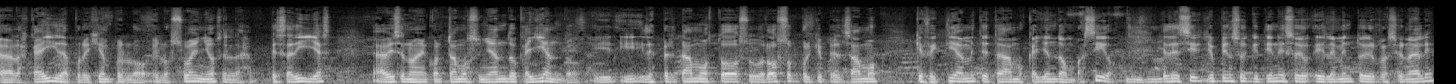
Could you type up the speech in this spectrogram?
a las caídas, por ejemplo, en, los sueños, en las pesadillas, a veces nos encontramos soñando cayendo y, despertamos todos sudorosos porque pensamos que efectivamente estábamos cayendo a un vacío. Es decir, yo pienso que tiene esos elementos irracionales,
